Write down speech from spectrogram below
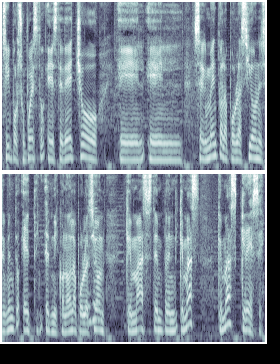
Sí, por supuesto. Este, de hecho, el, segmento de la población, el segmento étnico, ¿no? De la población que más está que más, que más crece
